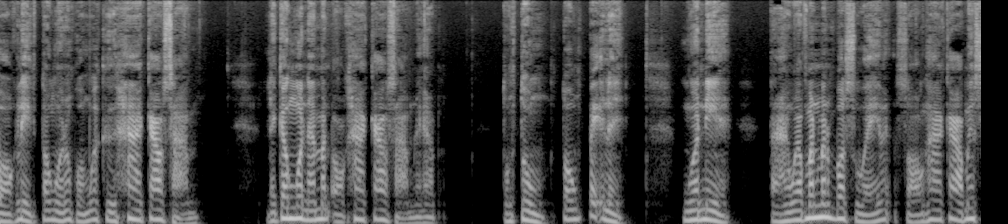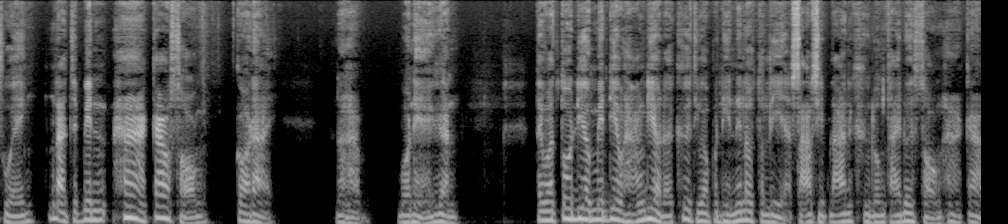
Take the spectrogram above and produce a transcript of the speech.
บอกเหล็กต้องงวดของผมก็คือห้าเก้าสามแล้วก็งวดนั้นมันออกห้าเก้าสามนะครับ ตรงๆตรงเป๊ะเลย งวดนี้แต่หากว่ามันมันบ่สวยสองห้าเก้าไม่สวย มันอาจจะเป็นห้าเก้าสองก็ได้นะครับบ่แน่คือกัน แต่ว่าตัวเดียวเม็ดเดียวหางเดียวนะคือที่ว่าผมเห็นในลอตเตอรี่สามสิบล้านคือลงท้ายด้วยสองห้าเก้า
